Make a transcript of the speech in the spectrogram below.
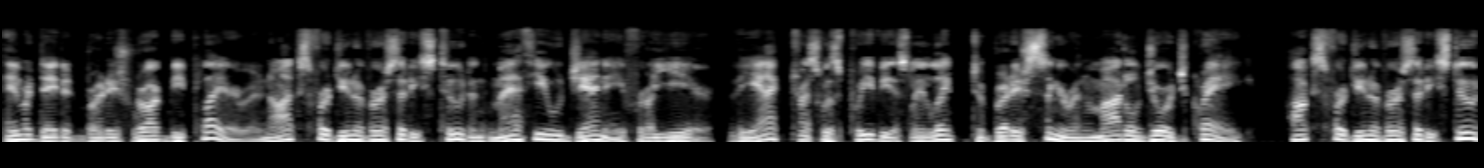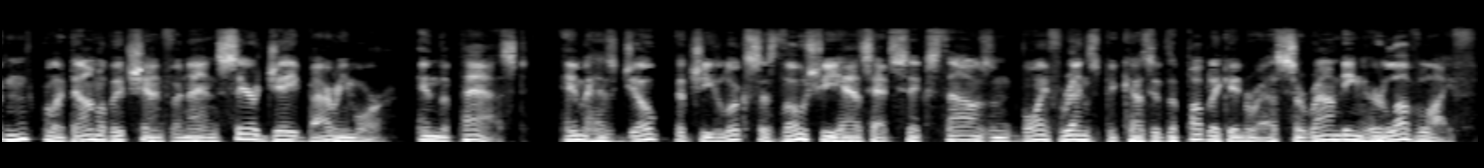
Emma dated British rugby player and Oxford University student Matthew Janney for a year. The actress was previously linked to British singer and model George Craig, Oxford University student Will Adamowicz and financier Jay Barrymore. In the past, Emma has joked that she looks as though she has had 6,000 boyfriends because of the public interest surrounding her love life.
